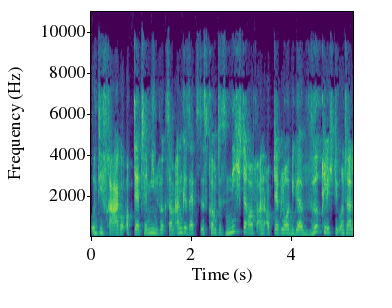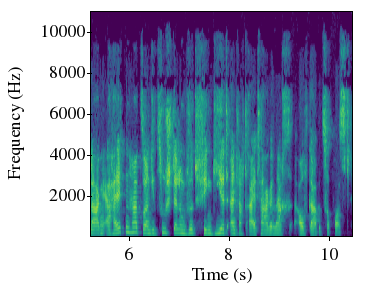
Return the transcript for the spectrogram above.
und die Frage, ob der Termin wirksam angesetzt ist, kommt es nicht darauf an, ob der Gläubiger wirklich die Unterlagen erhalten hat, sondern die Zustellung wird fingiert einfach drei Tage nach Aufgabe zur Post.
